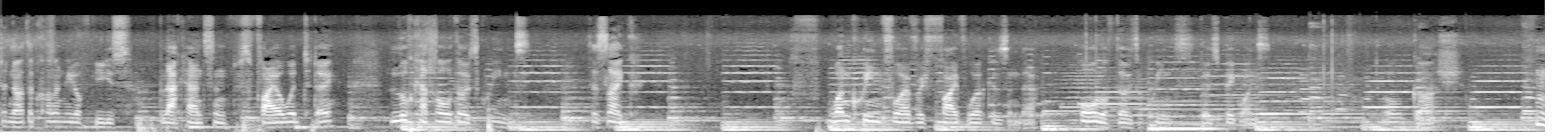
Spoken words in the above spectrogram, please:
found another colony of these black ants and firewood today. Look at all those queens. There's like one queen for every five workers in there. All of those are queens, those big ones. Oh gosh. Hmm.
